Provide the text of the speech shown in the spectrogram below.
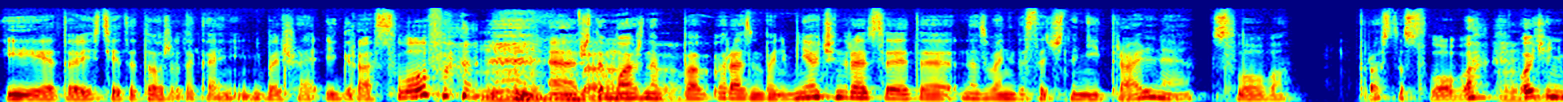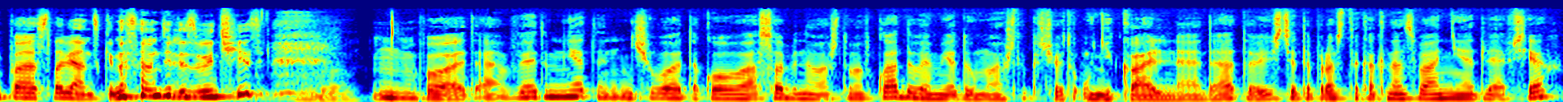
И то есть это тоже такая небольшая игра слов, mm-hmm. что да, можно да. по-разному понять. Мне очень нравится это название достаточно нейтральное слово просто слово. Угу. Очень по-славянски на самом деле звучит. Ну да. Вот. А в этом нет ничего такого особенного, что мы вкладываем. Я думаю, что это что-то уникальное, да. То есть это просто как название для всех.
